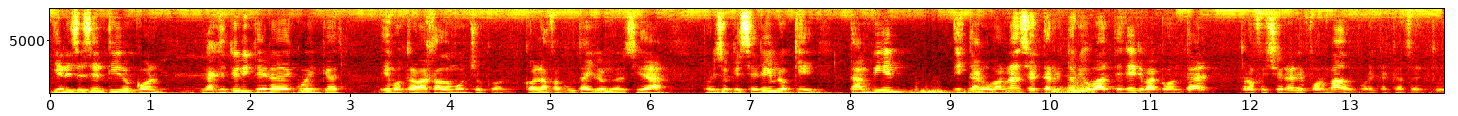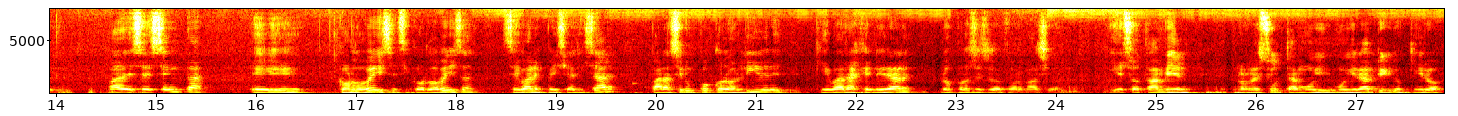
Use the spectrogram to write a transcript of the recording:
Y en ese sentido, con la gestión integrada de cuencas, hemos trabajado mucho con, con la facultad y la universidad. Por eso que celebro que también esta gobernanza del territorio va a tener, va a contar profesionales formados por estas casas de estudio. Más de 60 eh, cordobeses y cordobesas se van a especializar para ser un poco los líderes que van a generar los procesos de formación. Y eso también nos resulta muy, muy grato y lo quiero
